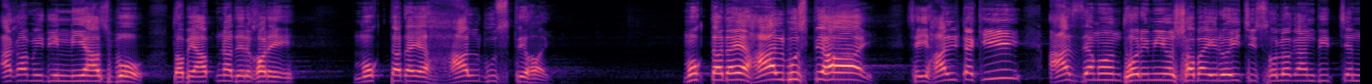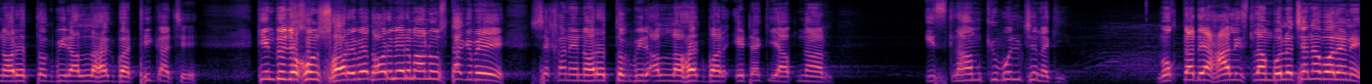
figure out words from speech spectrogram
আগামী দিন নিয়ে আসব। তবে আপনাদের ঘরে মুক্তাদায় হাল বুঝতে হয়। মুক্তাদায় হাল বুঝতে হয়। সেই হালটা কি? আজ যেমন ধর্মীয় সবাই রয়েছি, স্লোগান দিচ্ছেন, নরের তকবীর, আল্লাহ একবার ঠিক আছে। কিন্তু যখন সর্বে ধর্মের মানুষ থাকবে, সেখানে নরের তকবীর, আল্লাহ একবার এটা কি আপনার ইসলাম কি বলছে নাকি? মুক্তাদে হাল ইসলাম বলেছে না বলেনে?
